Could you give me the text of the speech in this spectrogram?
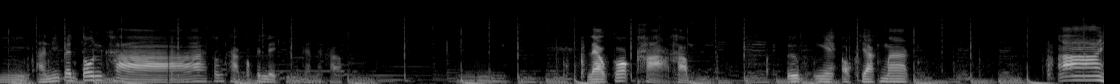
นี่อันนี้เป็นต้นขาต้นขาก็เป็นเหล็กอยู่เหมือนกันนะครับนี่แล้วก็ขาครับอึบแงะออกยากมากอ้าย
